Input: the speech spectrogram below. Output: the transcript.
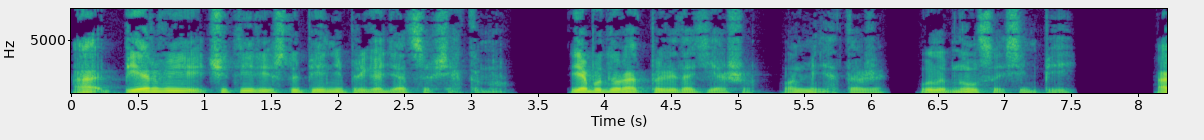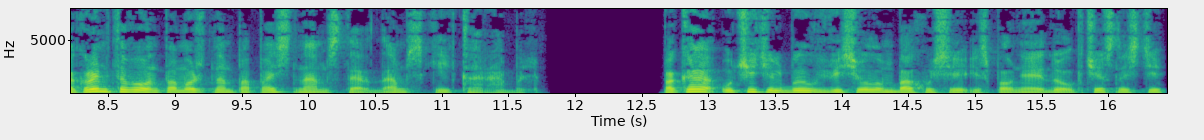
А первые четыре ступени пригодятся всякому. Я буду рад повидать Яшу. Он меня тоже. Улыбнулся Симпей. А кроме того, он поможет нам попасть на амстердамский корабль. Пока учитель был в веселом Бахусе, исполняя долг честности,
